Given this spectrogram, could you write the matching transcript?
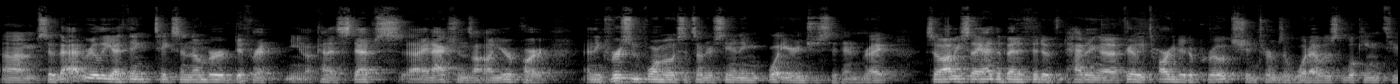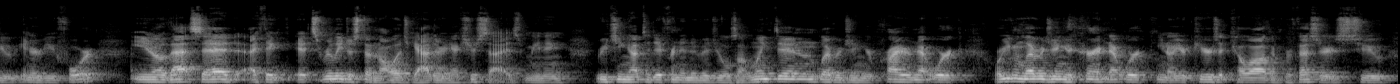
Um, so that really, I think, takes a number of different, you know, kind of steps uh, and actions on, on your part. I think first and foremost, it's understanding what you're interested in, right? So obviously I had the benefit of having a fairly targeted approach in terms of what I was looking to interview for. You know, that said, I think it's really just a knowledge gathering exercise, meaning reaching out to different individuals on LinkedIn, leveraging your prior network, or even leveraging your current network, you know, your peers at Kellogg and professors to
